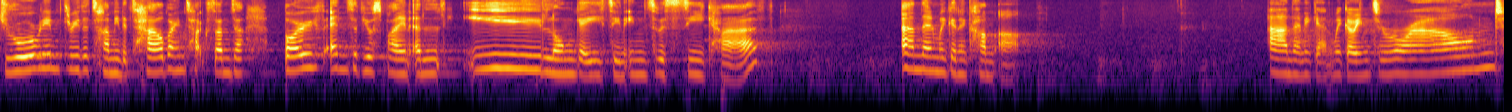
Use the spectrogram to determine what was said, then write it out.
drawing in through the tummy, the tailbone tucks under, both ends of your spine are elongating into a C curve. And then we're going to come up. And then again, we're going to round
